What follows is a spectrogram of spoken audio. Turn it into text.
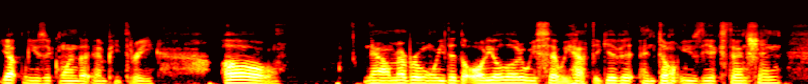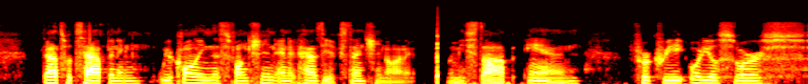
Yep, music 1.mp3. Oh, now remember when we did the audio loader, we said we have to give it and don't use the extension. That's what's happening. We're calling this function and it has the extension on it. Let me stop and For create audio source,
